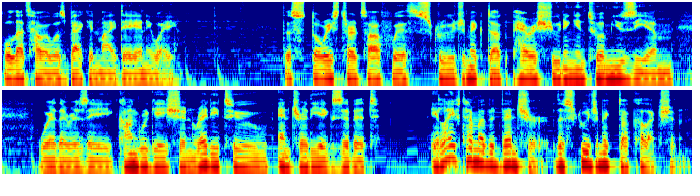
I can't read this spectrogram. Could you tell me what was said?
Well, that's how it was back in my day, anyway. The story starts off with Scrooge McDuck parachuting into a museum where there is a congregation ready to enter the exhibit A Lifetime of Adventure, the Scrooge McDuck Collection.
